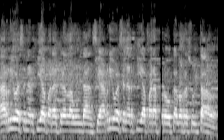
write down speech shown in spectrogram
Arriba esa energía para traer la abundancia. Arriba esa energía para provocar los resultados.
